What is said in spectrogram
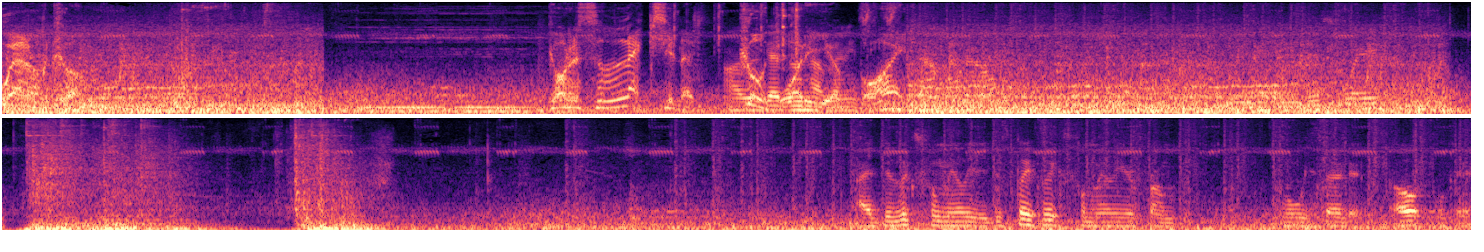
Welcome. Got a selection of oh, these good. What are you, buying? boy? speed ammo now. Going this way. Alright, this looks familiar. This place looks familiar from when we started. Oh, okay.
